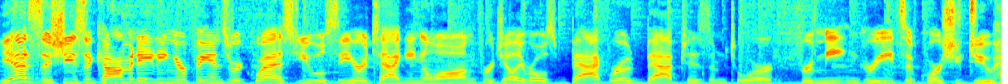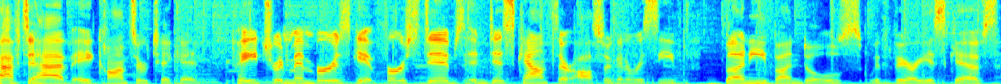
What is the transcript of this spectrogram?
yeah, so she's accommodating her fans' request. You will see her tagging along for Jelly Roll's Back Road Baptism Tour. For meet and greets, of course, you do have to have a concert ticket. Patron members get first dibs and discounts. They're also going to receive bunny bundles with various gifts.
